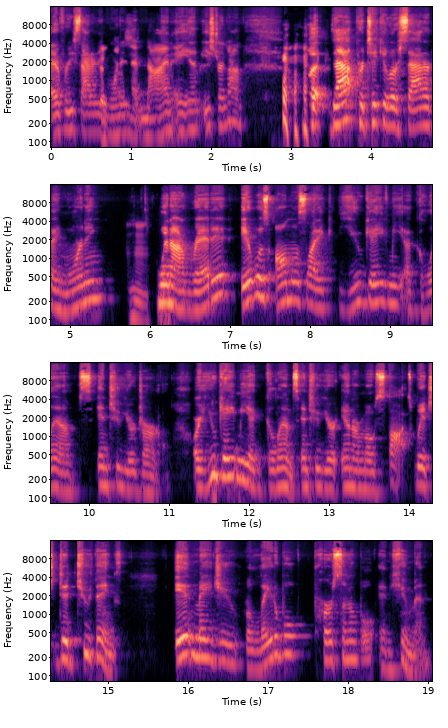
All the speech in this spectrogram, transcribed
every Saturday morning at 9 a.m. Eastern Time. but that particular Saturday morning, mm-hmm. when I read it, it was almost like you gave me a glimpse into your journal or you gave me a glimpse into your innermost thoughts, which did two things. It made you relatable, personable, and human.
